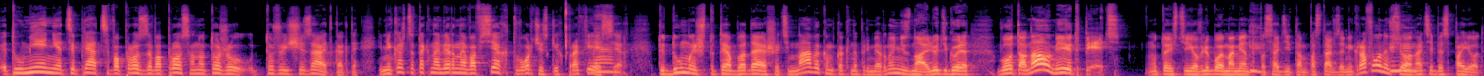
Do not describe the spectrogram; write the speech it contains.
это умение цепляться вопрос за вопрос, оно тоже, тоже исчезает как-то. И мне кажется, так, наверное, во всех творческих профессиях. Ты думаешь, что ты обладаешь этим навыком, как, например, ну, не знаю, люди говорят, вот она умеет петь. Ну, то есть ее в любой момент посади, там, поставь за микрофон, и все, она тебе споет.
